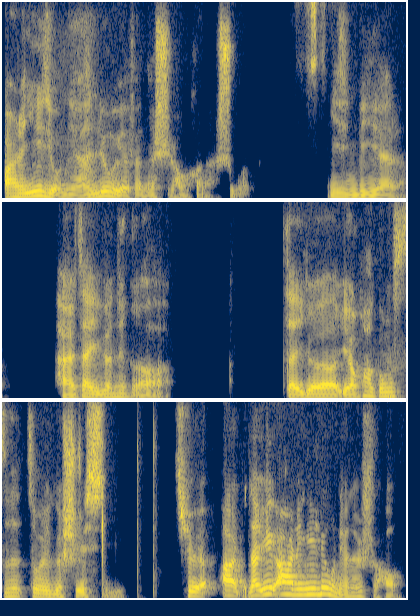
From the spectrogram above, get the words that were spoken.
二零一九年六月份的时候和她说的。已经毕业了，还在一个那个，在一个原画公司做一个实习。是二那一二零一六年的时候，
